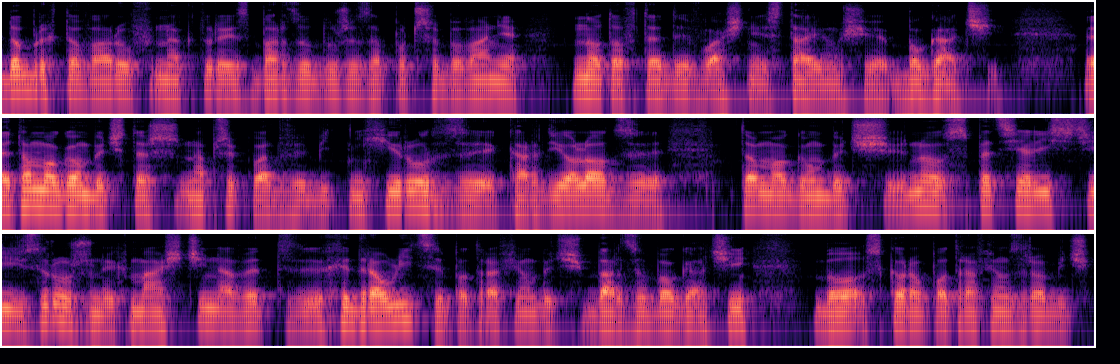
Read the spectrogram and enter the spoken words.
dobrych towarów, na które jest bardzo duże zapotrzebowanie, no to wtedy właśnie stają się bogaci. E, to mogą być też na przykład wybitni chirurdzy, kardiolodzy, to mogą być no, specjaliści z różnych maści, nawet hydraulicy potrafią być bardzo bogaci, bo skoro potrafią zrobić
